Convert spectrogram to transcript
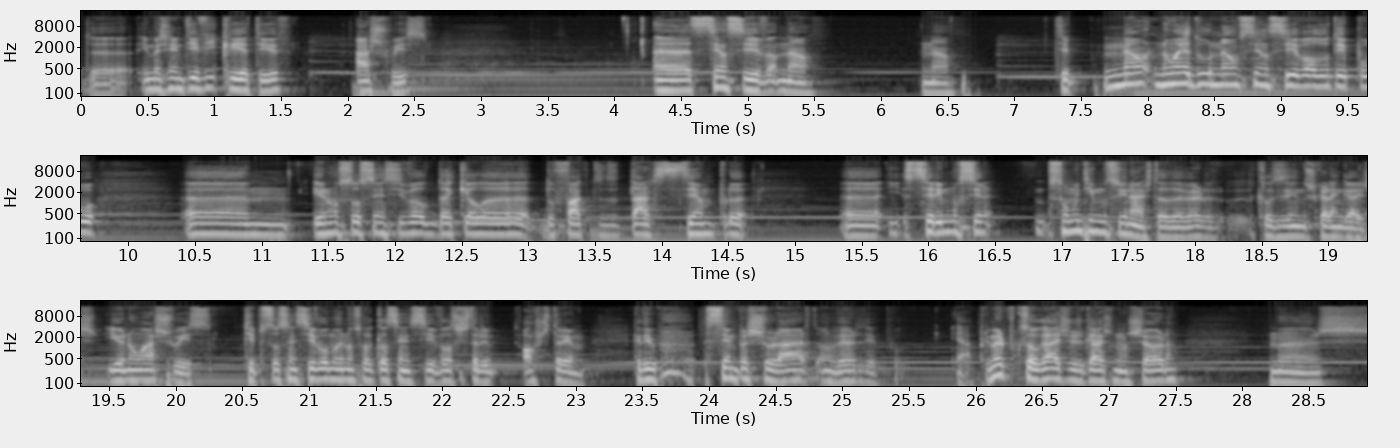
De... Imaginativo e criativo. Acho isso. Uh, sensível, não. Não. Tipo, não, não é do não sensível, do tipo. Uh, eu não sou sensível daquela. do facto de estar sempre. Ser. São muito emocionais, estás a ver? Que eles dizem dos caranguejos. E eu não acho isso. Tipo, sou sensível, mas não sou aquele sensível ao extremo. Que tipo, sempre a chorar, estão a ver? Tipo, yeah. primeiro porque sou gajo e os gajos não choram, mas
